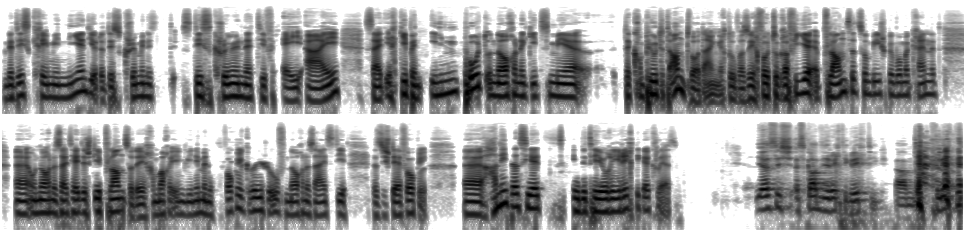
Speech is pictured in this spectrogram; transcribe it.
Und der diskriminierende oder discriminative AI sagt, ich gebe einen Input und nachher gibt es mir der Computer die Antwort eigentlich drauf. Also ich fotografiere eine Pflanze zum Beispiel, die man kennt, äh, und nachher sagt hey, das ist die Pflanze. Oder ich mache irgendwie nicht mehr ein Vogelgeräusch auf und nachher sagt es das ist der Vogel. Äh, habe ich das jetzt in der Theorie richtig erklärt? Ja, es, ist, es geht in die richtige Richtung. Ähm, vielleicht,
